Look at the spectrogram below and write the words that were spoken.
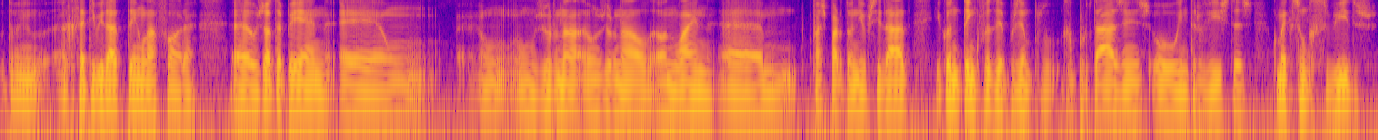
a receptividade que tem lá fora. Uh, o JPN é um, um, um, jornal, um jornal online um, que faz parte da universidade e quando tem que fazer, por exemplo, reportagens ou entrevistas, como é que são recebidos?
